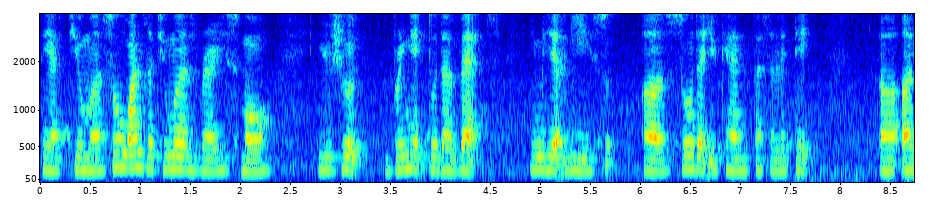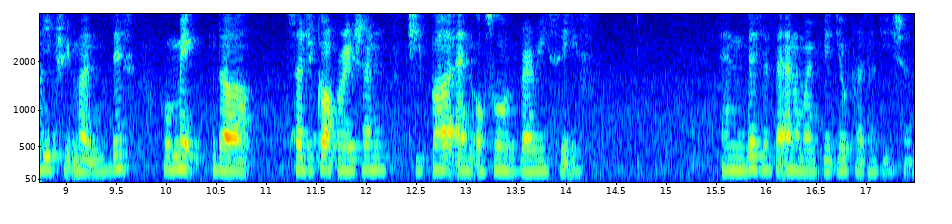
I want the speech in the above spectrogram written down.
they have tumors. So once the tumor is very small, you should bring it to the vets immediately so, uh, so that you can facilitate uh, early treatment. This will make the surgical operation cheaper and also very safe. And this is the end of my video presentation.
